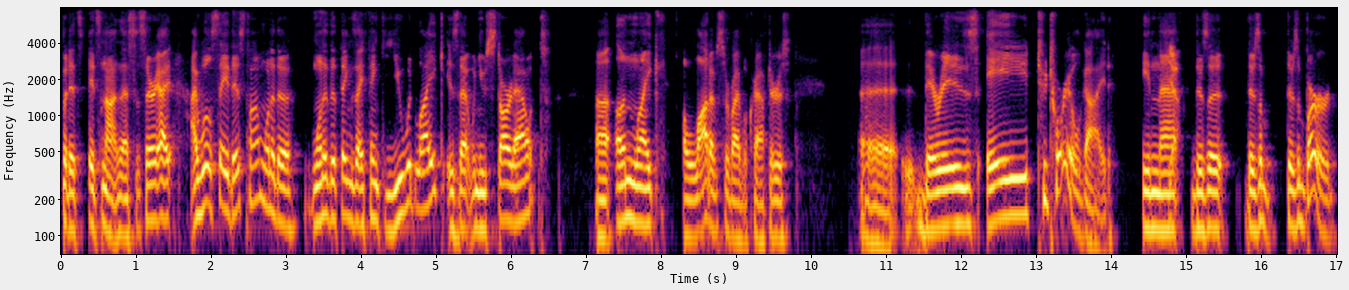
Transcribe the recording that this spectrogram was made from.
but it's it's not necessary. I I will say this, Tom. One of the one of the things I think you would like is that when you start out, uh, unlike a lot of survival crafters, uh, there is a tutorial guide in that Yeah. there's a there's a there's a bird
